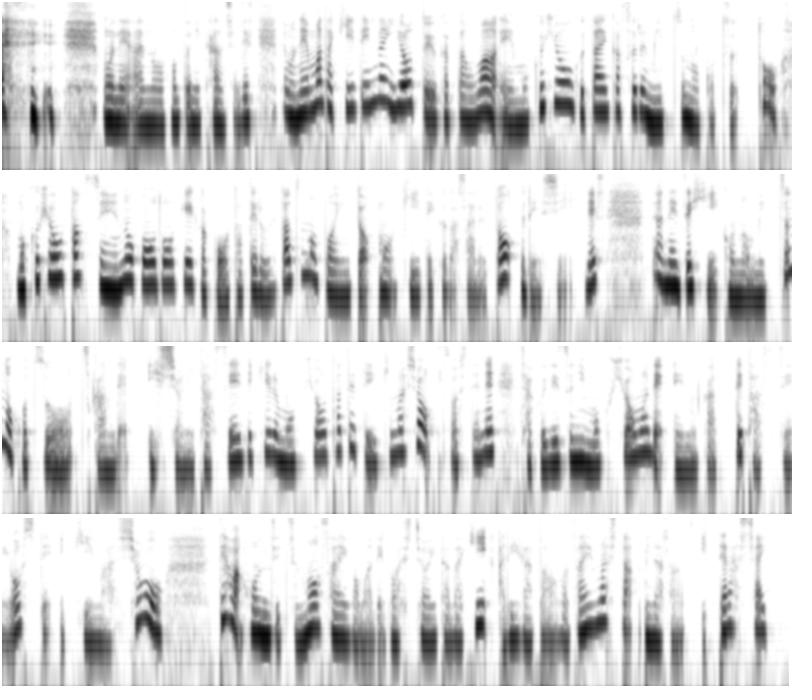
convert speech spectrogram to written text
もうね、あの、本当に感謝です。でもね、まだ聞いていないよという方は、えー、目標を具体化する3つのコツと目標達成の行動計画を立てる2つのポイントも聞いてくださると嬉しいです。ではね、是非この3つのコツをつかんで一緒に達成できる目標を立てていきましょう。そしてね、着実に目標まで向かって達成をしていきましょう。では本日も最後までご視聴いただきありがとうございました。皆さんいってらっしゃい。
